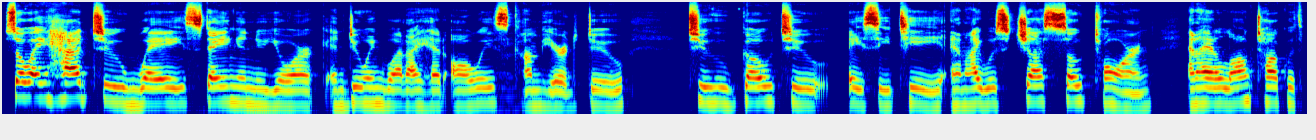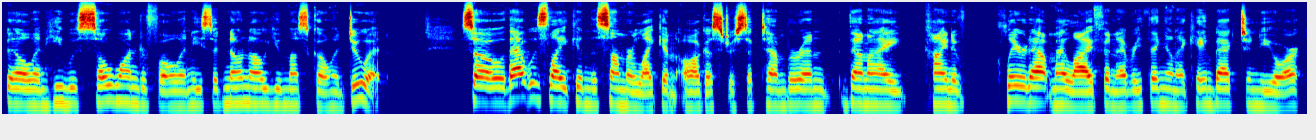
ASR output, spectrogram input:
So I had to weigh staying in New York and doing what I had always come here to do to go to ACT. And I was just so torn. And I had a long talk with Bill, and he was so wonderful. And he said, No, no, you must go and do it. So that was like in the summer, like in August or September. And then I kind of cleared out my life and everything. And I came back to New York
